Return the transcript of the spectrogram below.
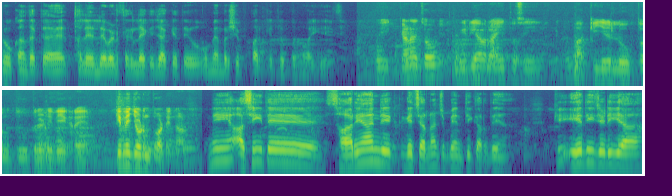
ਲੋਕਾਂ ਤੱਕ ਥੱਲੇ ਲੈਵਲ ਤੱਕ ਲੈ ਕੇ ਜਾ ਕੇ ਤੇ ਉਹ ਮੈਂਬਰਸ਼ਿਪ ਭਰ ਕੇ ਤੇ ਉੱਪਰ ਨੂੰ ਆਈਏ ਕੋਈ ਕਹਿਣਾ ਚਾਹੋਗੇ? ਮੀਡੀਆ ਰਾਹੀਂ ਤੁਸੀਂ ਬਾਕੀ ਜਿਹੜੇ ਲੋਕ ਤੁਹਾਨੂੰ ਦੂਰ ਦਰੇਡੇ ਵੇਖ ਰਹੇ ਆ ਕਿਵੇਂ ਜੁੜਨ ਤੁਹਾਡੇ ਨਾਲ? ਨਹੀਂ ਅਸੀਂ ਤੇ ਸਾਰਿਆਂ ਦੇ ਅੱਗੇ ਚਰਨਾਂ 'ਚ ਬੇਨਤੀ ਕਰਦੇ ਹਾਂ ਕਿ ਇਹਦੀ ਜਿਹੜੀ ਆ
